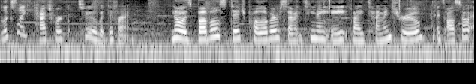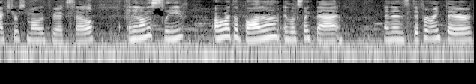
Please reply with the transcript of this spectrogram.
looks like patchwork too, but different. No, it's Bubble Stitch Pullover 1788 by Time and Tru. It's also extra small to 3XL. And then on the sleeve, oh at the bottom it looks like that. And then it's different right there.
